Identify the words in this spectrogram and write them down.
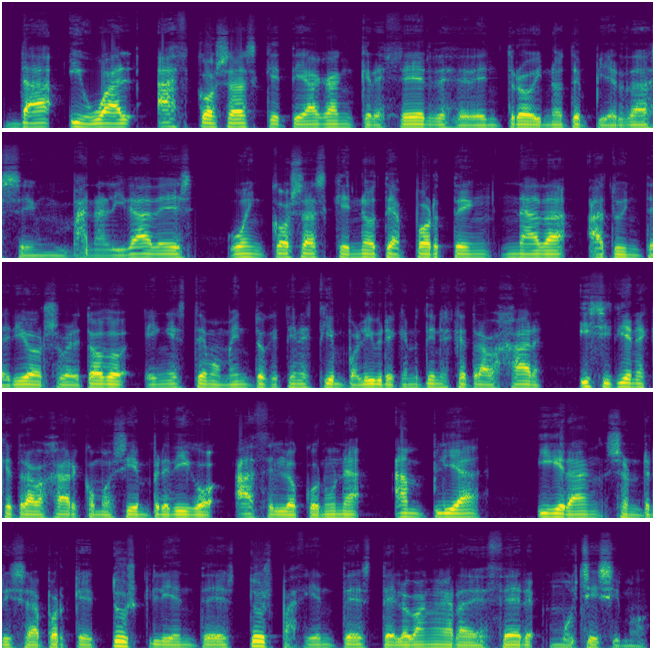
Da igual, haz cosas que te hagan crecer desde dentro y no te pierdas en banalidades o en cosas que no te aporten nada a tu interior, sobre todo en este momento que tienes tiempo libre, que no tienes que trabajar y si tienes que trabajar, como siempre digo, hazlo con una amplia y gran sonrisa porque tus clientes, tus pacientes te lo van a agradecer muchísimo.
